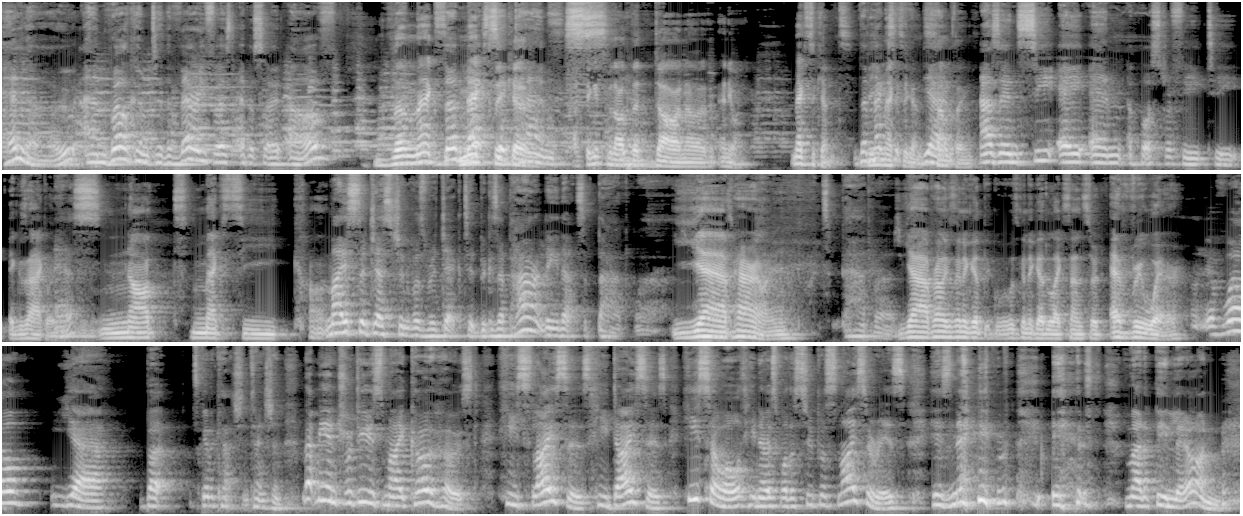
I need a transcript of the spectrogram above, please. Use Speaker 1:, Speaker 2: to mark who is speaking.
Speaker 1: Hello, and welcome to the very first episode of
Speaker 2: The, Mex-
Speaker 1: The
Speaker 2: Mexicans. I think it's without the da. No, anyway, Mexicans. The,
Speaker 1: Mexi-
Speaker 2: Mexicans.
Speaker 1: yeah,
Speaker 2: Something.
Speaker 1: as in C A N apostrophe T.
Speaker 2: Exactly.
Speaker 1: S?
Speaker 2: Not Mexican.
Speaker 1: My suggestion was rejected because apparently that's a bad word.
Speaker 2: yeah, apparently.
Speaker 1: It's a bad word.
Speaker 2: Yeah, apparently it's gonna get was gonna get like censored everywhere.
Speaker 1: Well, yeah, but it's going to catch attention. Let me introduce my co-host. He slices, he dices. He's so old he knows what a super slicer is. His name is Martin Leon.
